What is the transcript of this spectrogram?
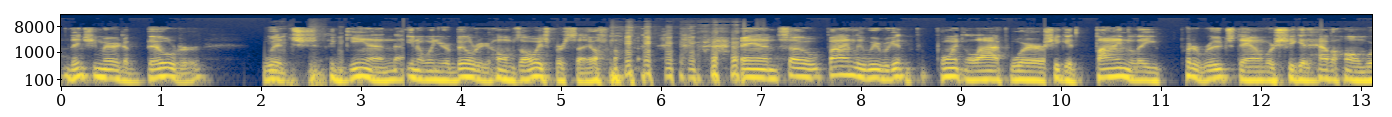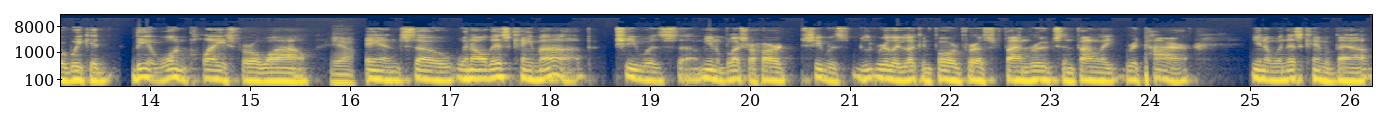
Then she married a builder, which again, you know, when you're a builder, your home's always for sale. and so finally, we were getting to a point in life where she could finally put her roots down, where she could have a home where we could be at one place for a while. Yeah. And so when all this came up, she was, um, you know, bless her heart, she was really looking forward for us to find roots and finally retire. You know, when this came about,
